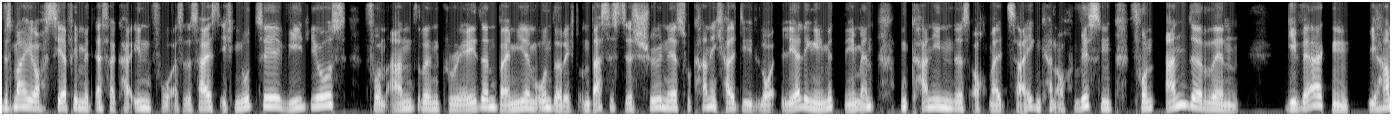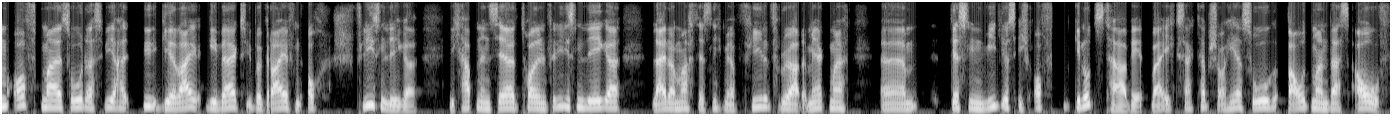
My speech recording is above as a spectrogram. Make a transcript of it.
das mache ich auch sehr viel mit SAK Info. Also das heißt, ich nutze Videos von anderen Creatoren bei mir im Unterricht. Und das ist das Schöne, so kann ich halt die Lehrlinge mitnehmen und kann ihnen das auch mal zeigen, kann auch Wissen von anderen Gewerken. Wir haben oft mal so, dass wir halt gewerksübergreifend, auch Fliesenleger. Ich habe einen sehr tollen Fliesenleger, leider macht er jetzt nicht mehr viel, früher hat er mehr gemacht, ähm, dessen Videos ich oft genutzt habe, weil ich gesagt habe, schau her, so baut man das auf.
